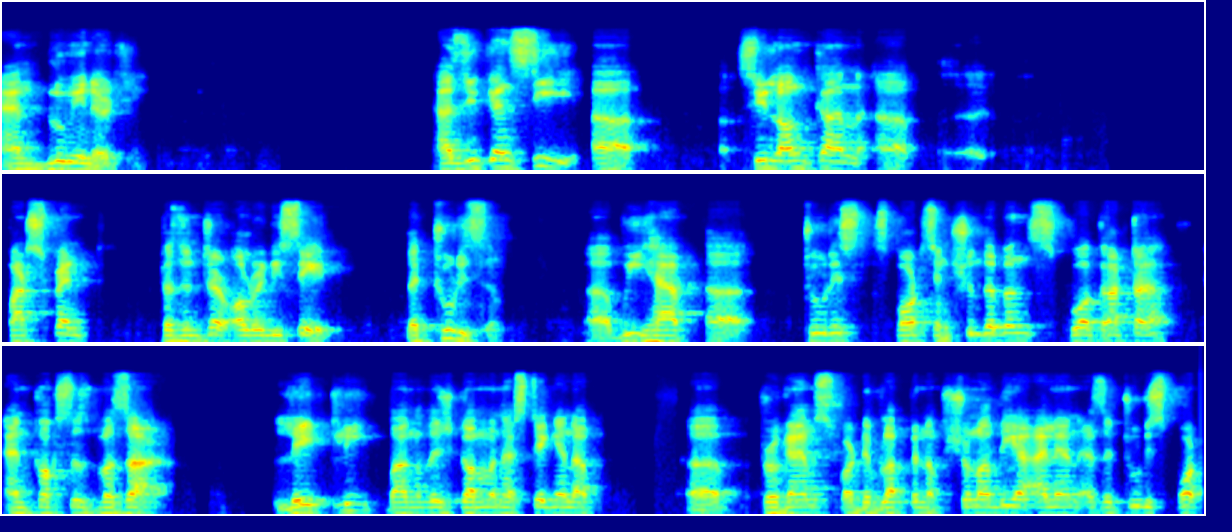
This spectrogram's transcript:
and blue energy. As you can see, Sri Lankan participant presenter already said, the tourism. Uh, we have uh, tourist spots in Sundarbans, Kuakata, and Cox's Bazar. Lately, Bangladesh government has taken up uh, programs for development of Shonadia Island as a tourist spot,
